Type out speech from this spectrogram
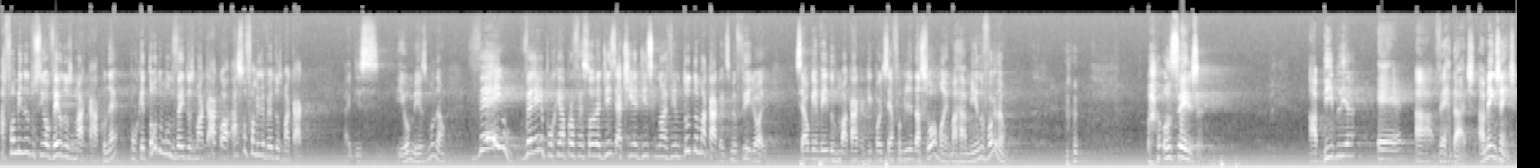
a família do senhor veio dos macacos, né? Porque todo mundo veio dos macacos, a sua família veio dos macacos. Aí disse: Eu mesmo não. Veio, veio, porque a professora disse, a tia disse que nós vimos tudo do macaco. Eu disse, meu filho, olha, se alguém veio do macaco aqui, pode ser a família da sua mãe, mas a minha não foi não. Ou seja, a Bíblia é a verdade. Amém, gente?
